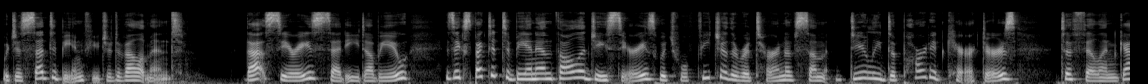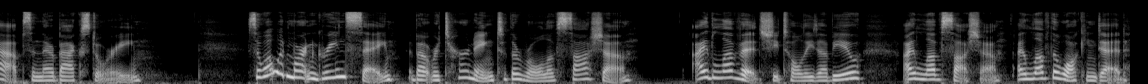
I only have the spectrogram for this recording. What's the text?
which is said to be in future development. That series, said EW, is expected to be an anthology series which will feature the return of some dearly departed characters to fill in gaps in their backstory. So, what would Martin Green say about returning to the role of Sasha? I'd love it, she told EW. I love Sasha. I love The Walking Dead.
